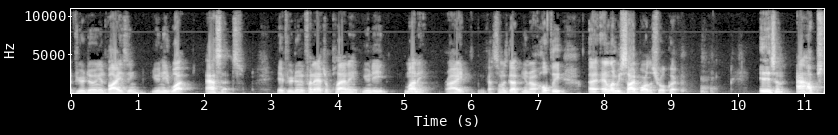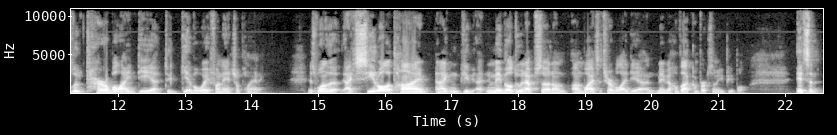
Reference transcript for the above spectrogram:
If you're doing advising, you need what? Assets. If you're doing financial planning, you need money, right? You got someone's got, you know, hopefully, uh, and let me sidebar this real quick. It is an absolute terrible idea to give away financial planning. It's one of the I see it all the time, and I can give. And maybe I'll do an episode on on why it's a terrible idea, and maybe hopefully I'll convert some of you people. It's an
